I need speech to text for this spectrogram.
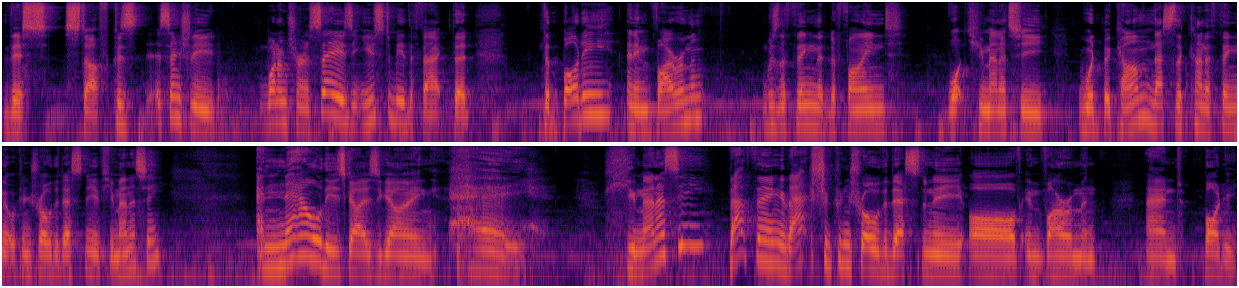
this stuff. Because essentially, what I'm trying to say is it used to be the fact that the body and environment was the thing that defined what humanity would become. That's the kind of thing that would control the destiny of humanity. And now these guys are going, hey, humanity, that thing, that should control the destiny of environment and body.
